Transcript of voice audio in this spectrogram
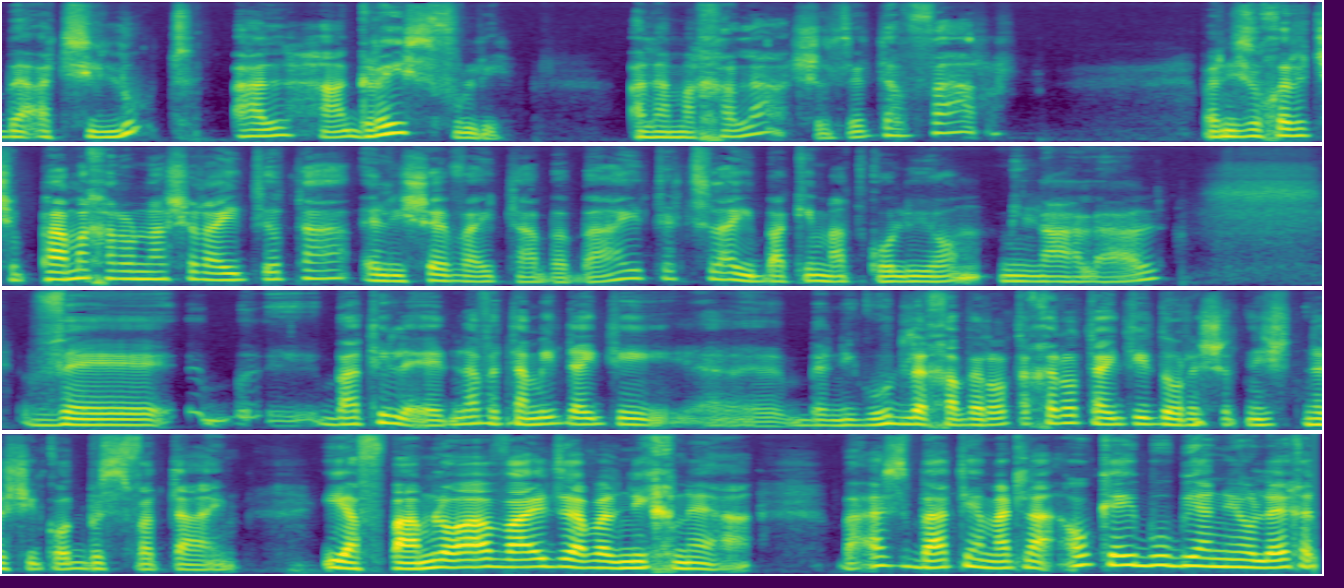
באצילות על הגרייספולי, על המחלה, שזה דבר. ואני זוכרת שפעם אחרונה שראיתי אותה, אלישבע הייתה בבית אצלה, היא באה כמעט כל יום, מנהלל, ובאתי לעדנה, ותמיד הייתי, אה, בניגוד לחברות אחרות, הייתי דורשת נש- נשיקות בשפתיים. היא אף פעם לא אהבה את זה, אבל נכנעה. ואז באתי, אמרתי לה, אוקיי, בובי, אני הולכת,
